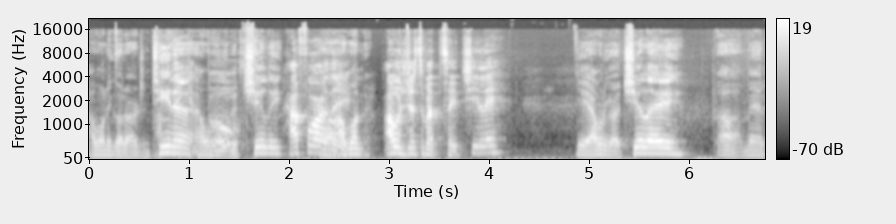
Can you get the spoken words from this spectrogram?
I want to go to Argentina. I want to go to Chile. How far Uh, are they? I want. I was just about to say Chile. Yeah, I want to go to Chile. Oh man,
